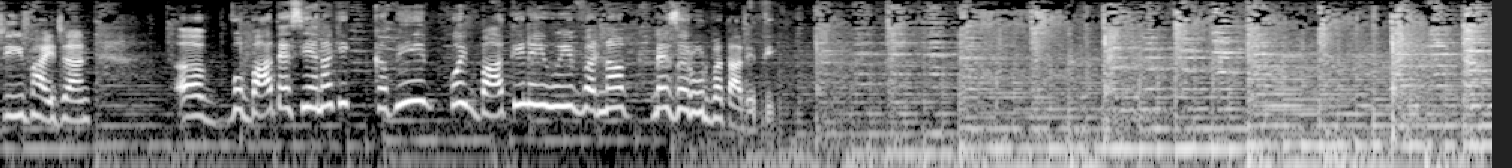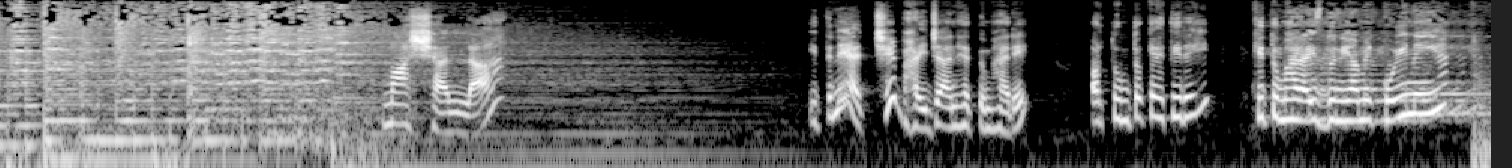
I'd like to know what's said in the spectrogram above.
जी भाईजान। वो बात ऐसी है ना कि कभी कोई बात ही नहीं हुई वरना मैं ज़रूर बता देती। माशाल्लाह। इतने अच्छे भाईजान है तुम्हारे। और तुम तो कहती रही कि तुम्हारा इस दुनिया में कोई नहीं है।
